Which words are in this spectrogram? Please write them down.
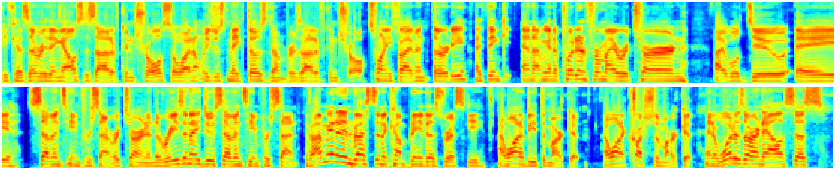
because everything else is out of control. So why don't we just make those numbers out of control? 25 and 30. I think, and I'm going to put in for my return. I will do a 17% return. And the reason I do 17%, if I'm going to invest in a company this risky, I want to beat the market. I want to crush the market. And what is our analysis?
